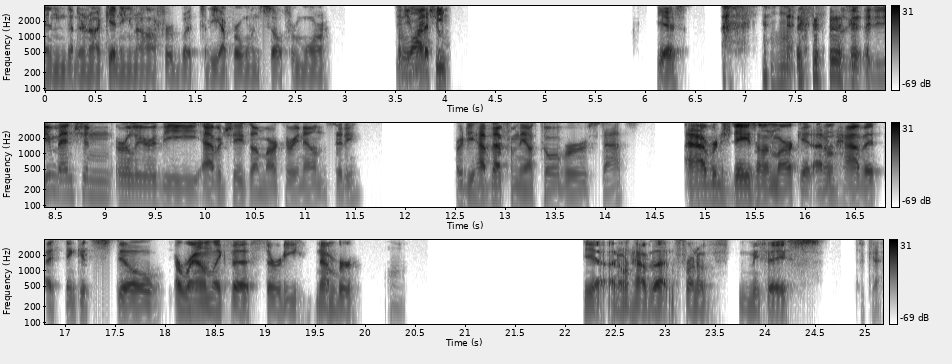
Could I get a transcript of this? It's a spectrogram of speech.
and they're not getting an offer, but the upper ones sell for more. But a lot mention- of people. Yes. I was gonna say, did you mention earlier the average days on market right now in the city? Or do you have that from the October stats? Average days on market. I don't have it. I think it's still around like the 30 number. Hmm. Yeah, I don't have that in front of me face. It's okay.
